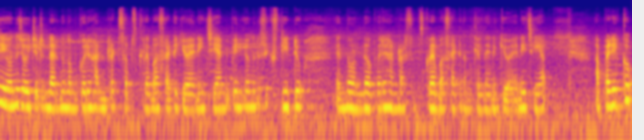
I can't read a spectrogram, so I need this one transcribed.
ചെയ്യുമെന്ന് ചോദിച്ചിട്ടുണ്ടായിരുന്നു. നമുക്കൊരു ഹൺഡ്രഡ് സബ്സ്ക്രൈബേഴ്സായിട്ട് ക്യു ആൻ എ ചെയ്യാം. ഇപ്പോൾ എനിക്കൊന്നൊരു സിക്സ്റ്റി ടു എന്നുണ്ട് അപ്പോൾ ഒരു ഹൺഡ്രഡ് സബ്സ്ക്രൈബേഴ്സായിട്ട് നമുക്ക് എന്തായാലും ക്യു ആൻ എ ചെയ്യാം. അപ്പോഴേക്കും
